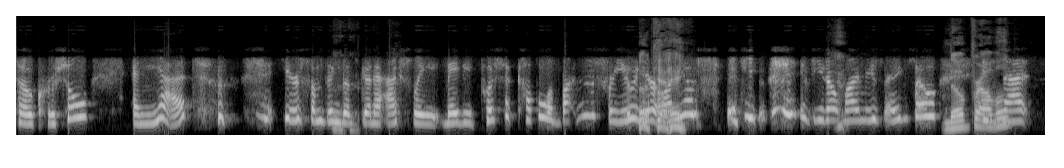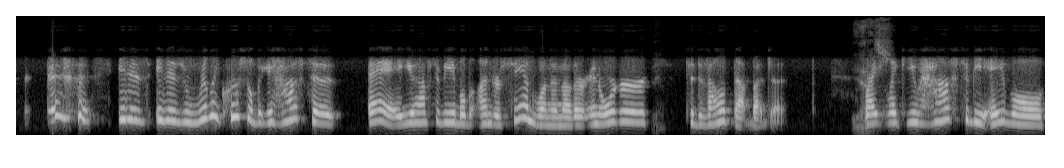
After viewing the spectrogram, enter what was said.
so crucial. And yet, here's something that's going to actually maybe push a couple of buttons for you and your audience, if you if you don't mind me saying so. No problem. That it is it is really crucial, but you have to a you have to be able to understand one another in order to develop that budget. Yes. Right? Like you have to be able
